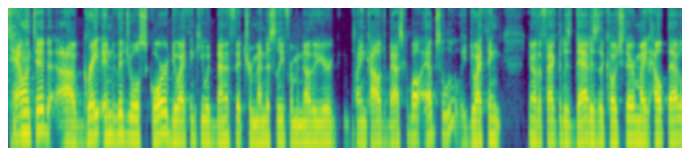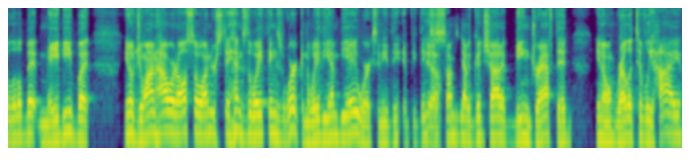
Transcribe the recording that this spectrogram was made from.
talented, uh, great individual scorer. Do I think he would benefit tremendously from another year playing college basketball? Absolutely. Do I think you know the fact that his dad is the coach there might help that a little bit? Maybe, but you know, Juwan Howard also understands the way things work and the way the NBA works. And he th- if he thinks yeah. his son's got a good shot at being drafted, you know, relatively high,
